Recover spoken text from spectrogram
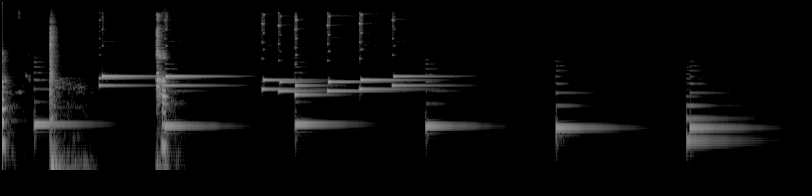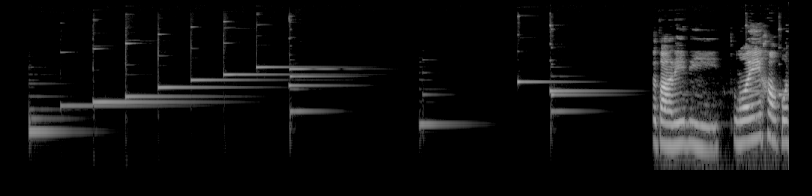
บ ครับ สตอรี่ดีโอ้ยขอบคุณ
